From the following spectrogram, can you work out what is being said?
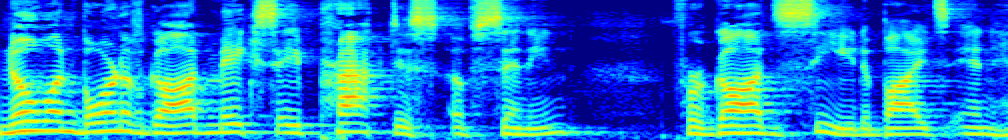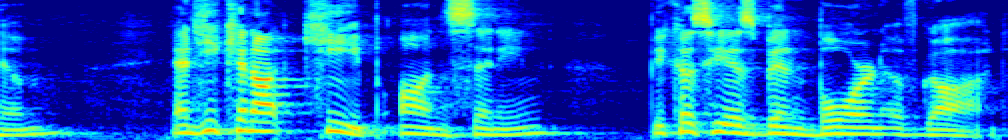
No one born of God makes a practice of sinning, for God's seed abides in him, and he cannot keep on sinning because he has been born of God.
